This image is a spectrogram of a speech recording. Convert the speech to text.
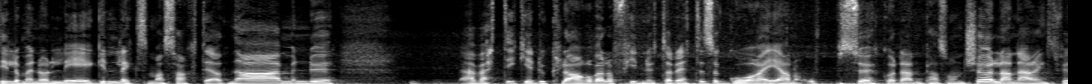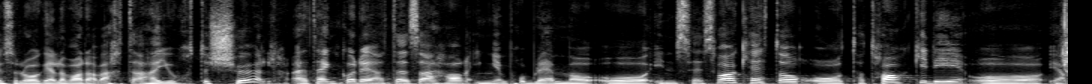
til og med når legen liksom har sagt det, at nei, men du jeg vet ikke, du klarer vel å finne ut av dette, så går jeg gjerne og oppsøker den personen sjøl. Ernæringsfysiolog eller hva det har vært. Jeg har gjort det sjøl. Jeg tenker det at altså, jeg har ingen problemer med å innse svakheter og ta tak i de. Og, ja.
